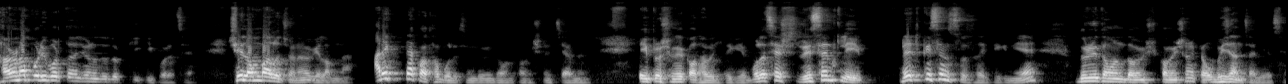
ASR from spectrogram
ধারণা পরিবর্তনের জন্য দুদক কি কি করেছে, সেই লম্বা আলোচনায় গেলাম না। আরেকটা কথা বলেছেন দুর্নীতি দমন কমিশনের চেয়ারম্যান এই প্রসঙ্গে কথা বলতে গিয়ে। বলেছে রিসেন্টলি রেড ক্রিসেন্ট সোসাইটি নিয়ে দুর্নীতি দমন কমিশন একটা অভিযান চালিয়েছে।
